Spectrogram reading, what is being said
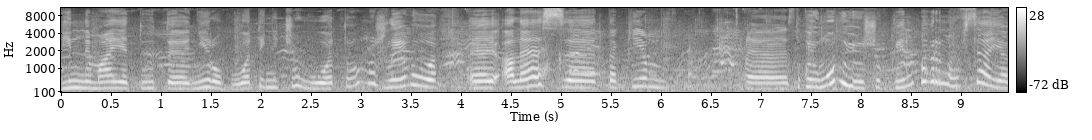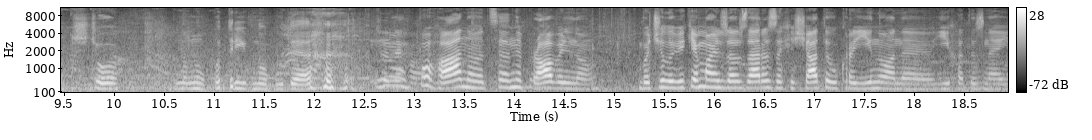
він не має тут ні роботи, нічого, то можливо, але з таким з такою умовою, щоб він повернувся, якщо ну, потрібно буде. Ну, погано, це неправильно. Бо чоловіки мають за- зараз захищати Україну, а не їхати з неї.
